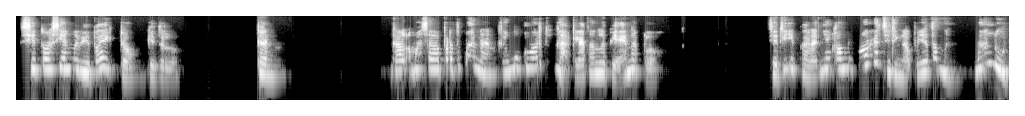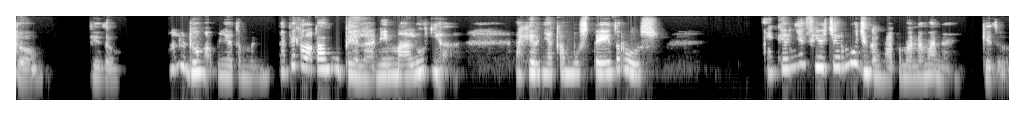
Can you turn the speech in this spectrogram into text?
situasi yang lebih baik dong, gitu loh. Dan kalau masalah pertemanan, kamu keluar tuh nggak kelihatan lebih enak loh. Jadi ibaratnya kamu keluar kan jadi nggak punya temen, malu dong, gitu. Malu dong nggak punya temen. Tapi kalau kamu belanin malunya, akhirnya kamu stay terus, akhirnya future-mu juga nggak ke mana-mana, gitu.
